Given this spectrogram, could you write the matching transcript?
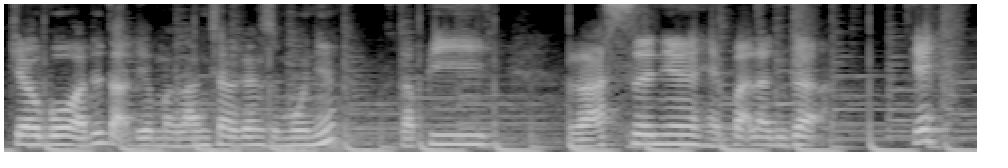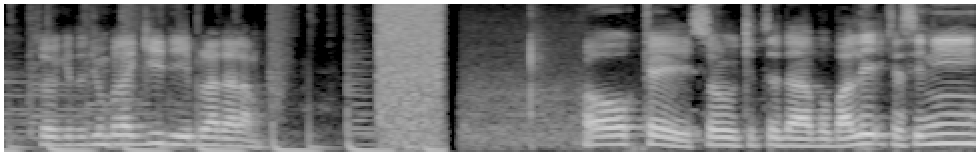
gel bore ada tak dia melancarkan semuanya tapi rasanya hebat lah juga ok so kita jumpa lagi di belah dalam Okay, so kita dah berbalik ke sini.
